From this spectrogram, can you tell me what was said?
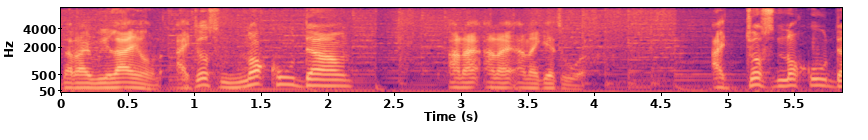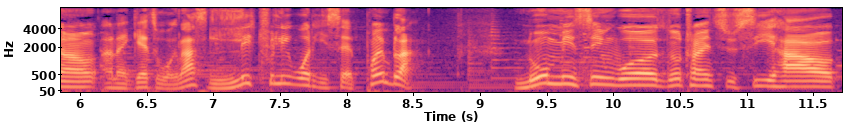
that I rely on. I just knuckle down and I and I and I get to work. I just knuckle down and I get to work. That's literally what he said, point blank no missing words no trying to see how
